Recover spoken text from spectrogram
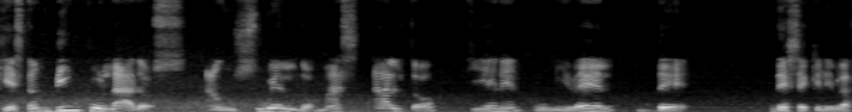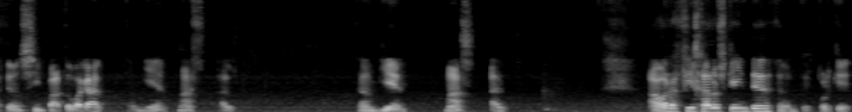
que están vinculados a un sueldo más alto tienen un nivel de desequilibración simpatovagal también más alto. También más alto. Ahora fijaros qué interesante, porque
